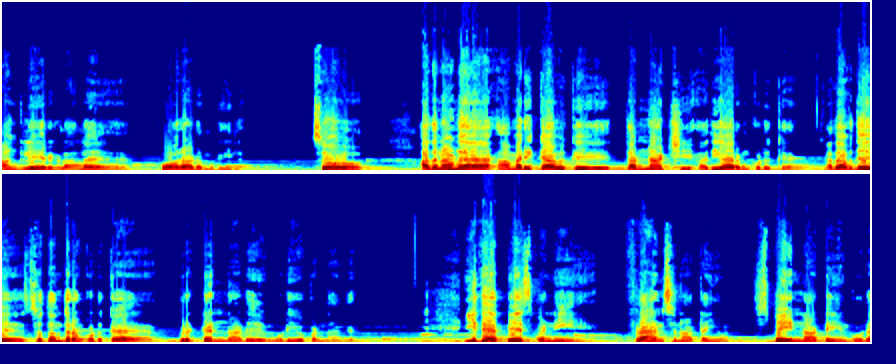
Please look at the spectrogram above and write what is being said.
ஆங்கிலேயர்களால போராட முடியல. ஸோ அதனால அமெரிக்காவுக்கு தன்னாட்சி அதிகாரம் கொடுக்க அதாவது சுதந்திரம் கொடுக்க பிரிட்டன் நாடு முடிவு பண்ணாங்க. இதை பேஸ் பண்ணி பிரான்ஸ் நாட்டையும் ஸ்பெயின் நாட்டையும் கூட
